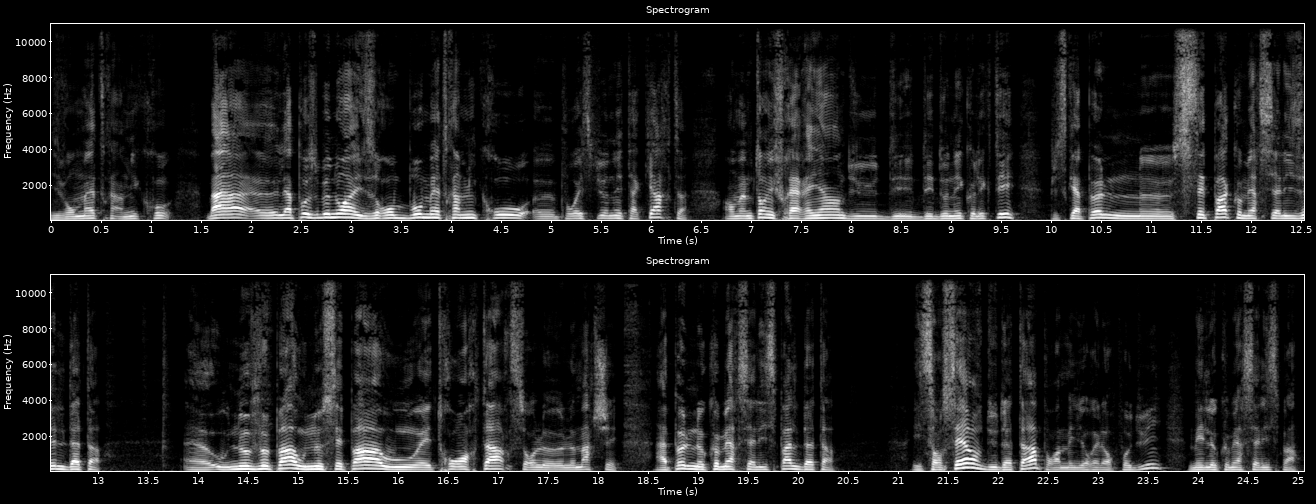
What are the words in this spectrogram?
Ils vont mettre un micro. Bah, euh, la pause Benoît, ils auront beau mettre un micro euh, pour espionner ta carte, en même temps, ils feraient rien des, données collectées, puisqu'Apple ne sait pas commercialiser le data, euh, ou ne veut pas, ou ne sait pas, ou est trop en retard sur le marché. Apple ne commercialise pas le data. Ils s'en servent du data pour améliorer leurs produits, mais ils ne le commercialisent pas.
